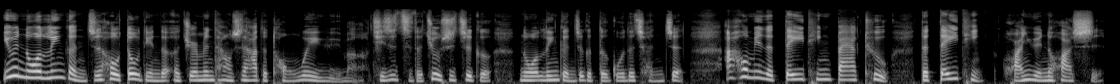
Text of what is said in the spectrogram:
因为 Nordlingen 之后逗点的 a German town 是它的同位语嘛，其实指的就是这个 Nordlingen 这个德国的城镇。啊，后面的 dating back to 的 dating 还原的话是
